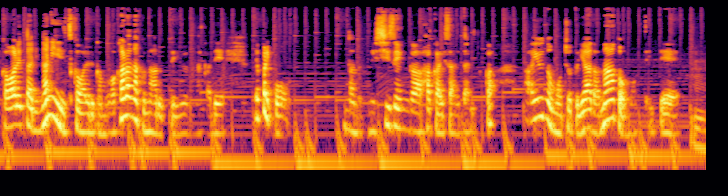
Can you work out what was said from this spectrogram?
買われたり、何に使われるかもわからなくなるっていう中で、やっぱりこう、なんだろうね、自然が破壊されたりとか、ああいうのもちょっと嫌だなと思っていて、うん、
